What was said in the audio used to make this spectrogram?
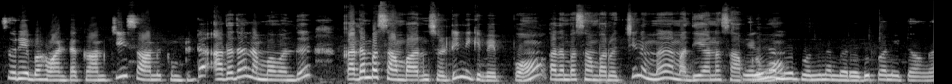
சூரிய பகவான்கிட்ட காமிச்சு சாமி கும்பிட்டுட்டு அதை தான் நம்ம வந்து கதம்ப சாம்பார்னு சொல்லிட்டு இன்னைக்கு வைப்போம். கதம்ப சாம்பார் வச்சு நம்ம மதியானம் சாப்பிடுவோம். இப்போ வந்து நம்ம ரெடி பண்ணிட்டோங்க.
